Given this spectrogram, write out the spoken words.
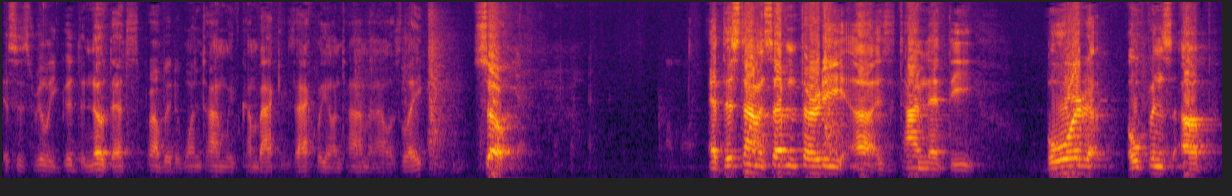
This is really good to note. That's probably the one time we've come back exactly on time and I was late. So, at this time at 7:30 uh, is the time that the board opens up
